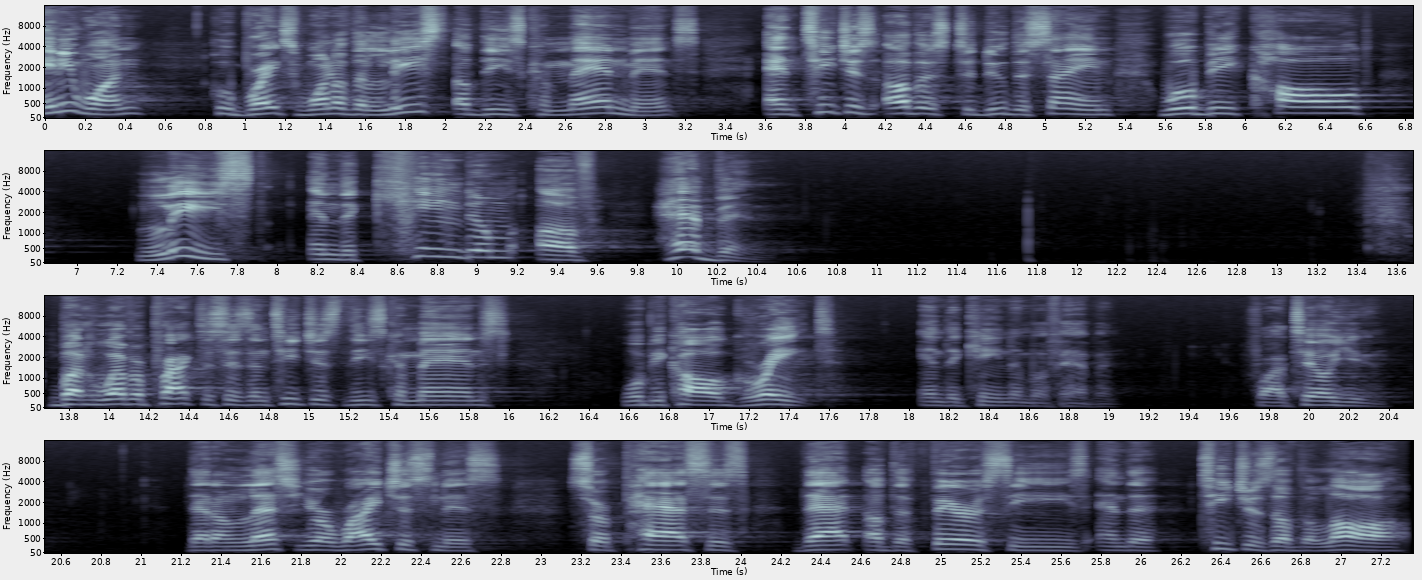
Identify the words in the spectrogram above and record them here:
Anyone who breaks one of the least of these commandments and teaches others to do the same will be called least in the kingdom of heaven. But whoever practices and teaches these commands will be called great in the kingdom of heaven. For I tell you that unless your righteousness surpasses that of the Pharisees and the teachers of the law,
